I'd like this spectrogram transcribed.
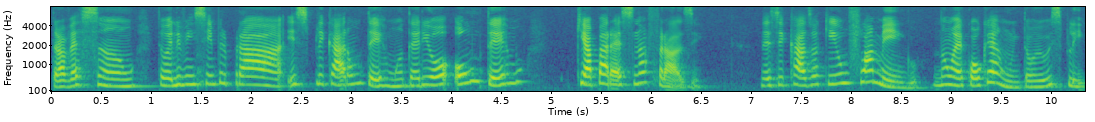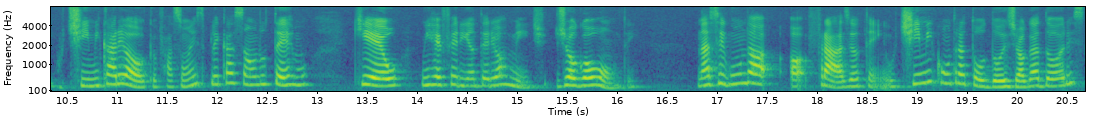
travessão. Então ele vem sempre para explicar um termo anterior ou um termo que aparece na frase. Nesse caso aqui, o Flamengo não é qualquer um, então eu explico. Time carioca, eu faço uma explicação do termo que eu me referi anteriormente. Jogou ontem. Na segunda ó, frase eu tenho, o time contratou dois jogadores,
